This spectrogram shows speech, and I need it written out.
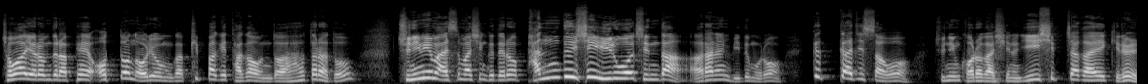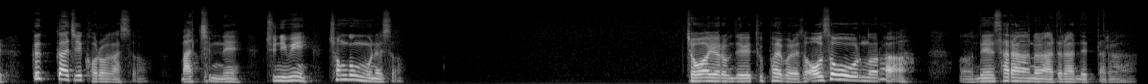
저와 여러분들 앞에 어떤 어려움과 핍박이 다가온다 하더라도 주님이 말씀하신 그대로 반드시 이루어진다라는 믿음으로 끝까지 싸워 주님 걸어가시는 이 십자가의 길을 끝까지 걸어가서 마침내 주님이 천국문에서 저와 여러분들에게 두 팔 벌려서 어서 오너라. 어, 내 사랑하는 아들아 내 딸아.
